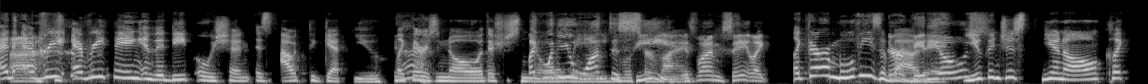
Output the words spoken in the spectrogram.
And Uh, every everything in the deep ocean is out to get you. Like Yeah. there's no, there's just no. Like, no what do you want to see? survive. Is what I'm saying. Like, Like there are movies There are about videos? It. You can just, you know, click.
